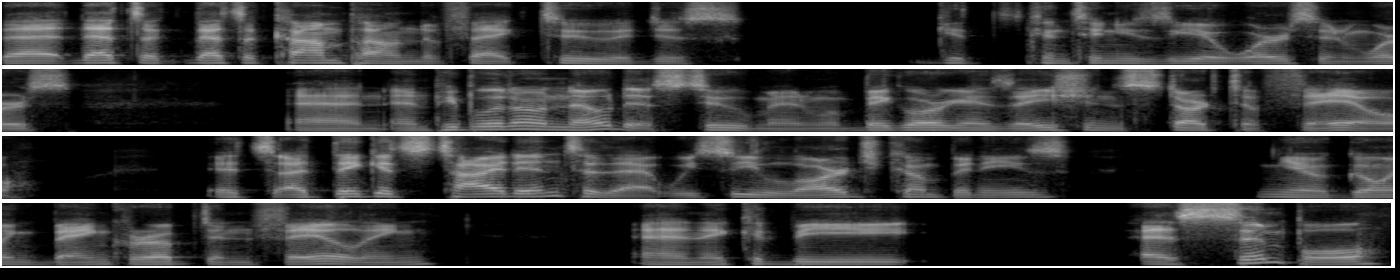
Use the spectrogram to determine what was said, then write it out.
That that's a that's a compound effect too. It just gets continues to get worse and worse. And and people don't notice too, man. When big organizations start to fail, it's I think it's tied into that. We see large companies, you know, going bankrupt and failing, and it could be as simple,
